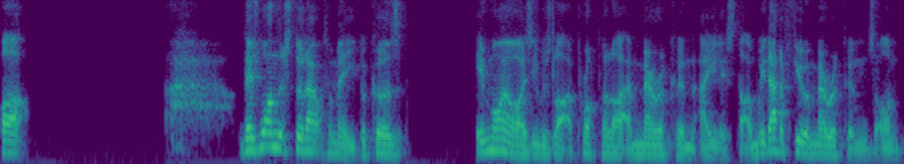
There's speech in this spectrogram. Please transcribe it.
but there's one that stood out for me because in my eyes he was like a proper like American A-lister, and we'd had a few Americans on.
